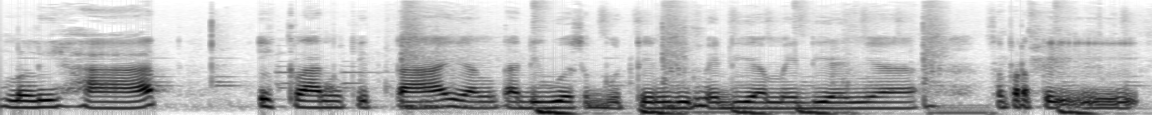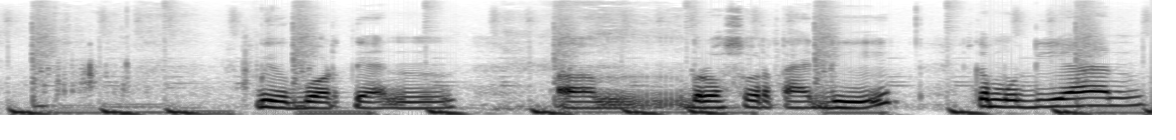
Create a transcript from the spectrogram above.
melihat iklan kita yang tadi gue sebutin di media-medianya seperti billboard dan um, brosur tadi. Kemudian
